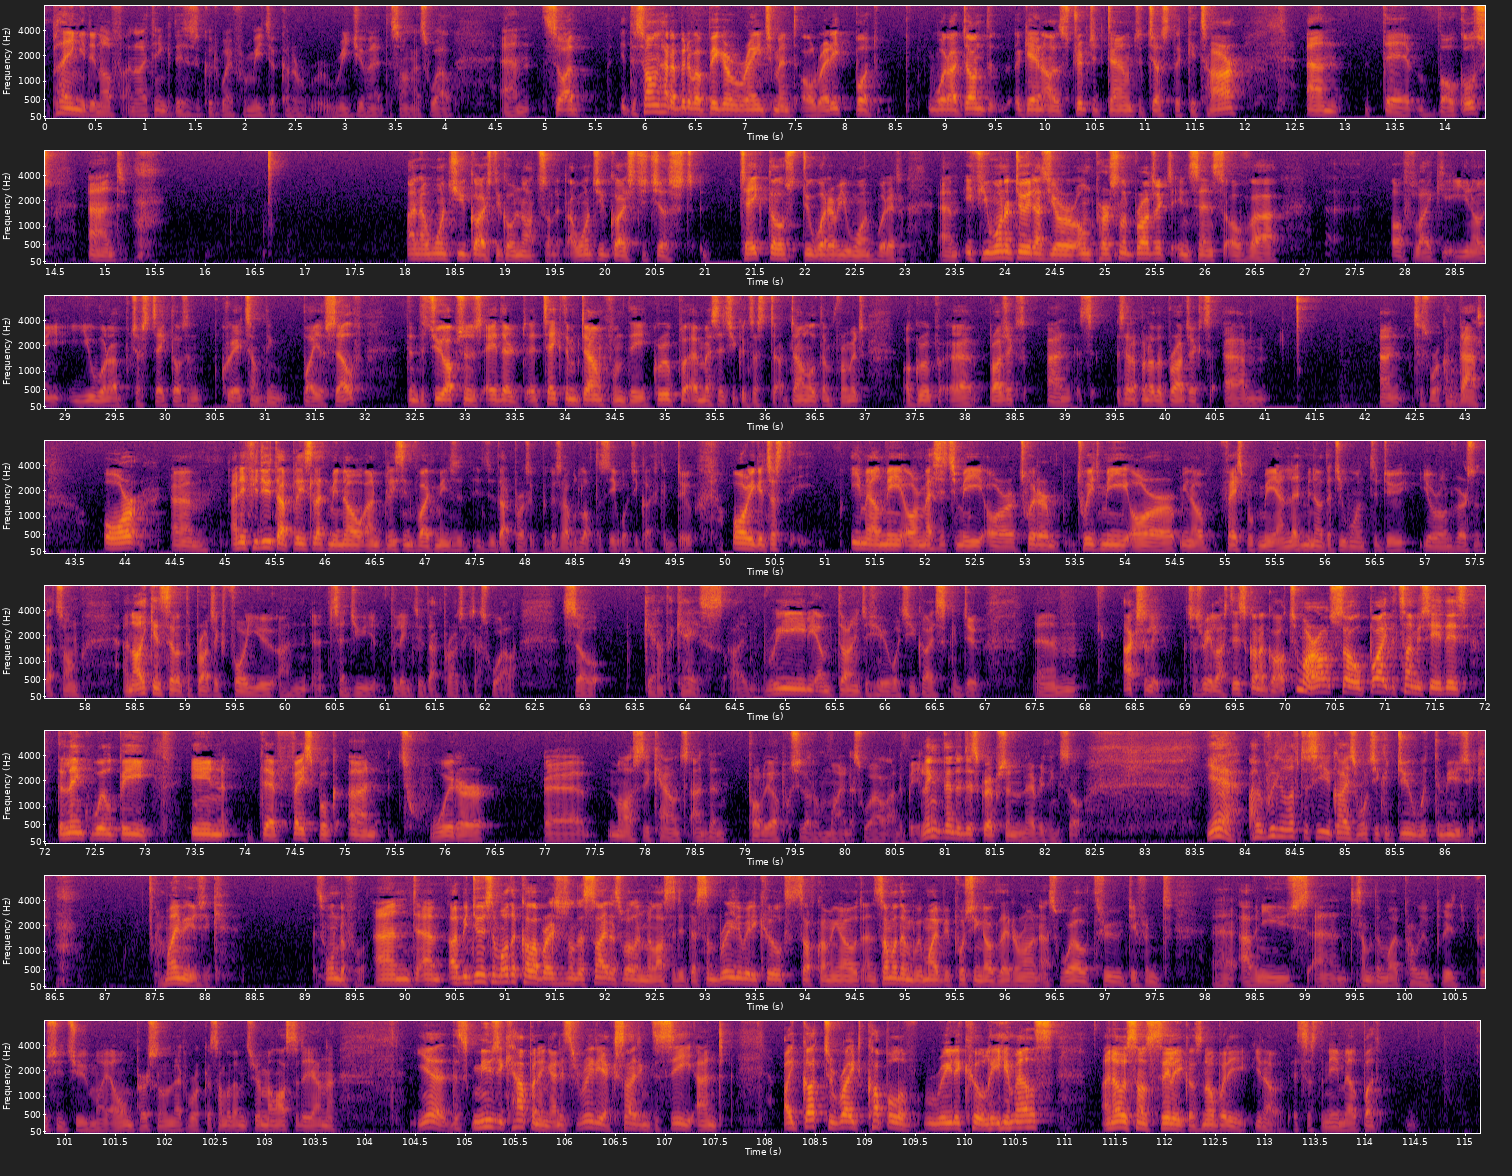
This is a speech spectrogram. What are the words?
playing it enough. And I think this is a good way for me to kind of rejuvenate the song as well. Um, so I, the song had a bit of a bigger arrangement already, but what I've done again, I stripped it down to just the guitar and the vocals and and I want you guys to go nuts on it. I want you guys to just take those, do whatever you want with it. Um, if you want to do it as your own personal project, in sense of uh, of like you know you, you want to just take those and create something by yourself, then the two options either uh, take them down from the group uh, message, you can just download them from it, or group uh, project and set up another project um, and just work on that, or um, and if you do that, please let me know and please invite me into, into that project because I would love to see what you guys can do. Or you can just email me or message me or Twitter tweet me or you know Facebook me and let me know that you want to do your own version of that song. And I can set up the project for you and, send you the link to that project as well. So get on the case. I really am dying to hear what you guys can do. Um, actually I just realized this is gonna go out tomorrow. So by the time you see this the link will be in the Facebook and Twitter uh, accounts and then probably I'll push it out on mine as well and it'll be linked in the description and everything so. Yeah I'd really love to see you guys what you can do with the music. My music. It's wonderful. And um, I've been doing some other collaborations on the side as well in Melosity there's some really really cool stuff coming out and some of them we might be pushing out later on as well through different uh, avenues and some of them I'd probably be pushing to my own personal network and some of them through Melosity and uh, yeah there's music happening and it's really exciting to see and I got to write a couple of really cool emails. I know it sounds silly because nobody, you know, it's just an email, but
